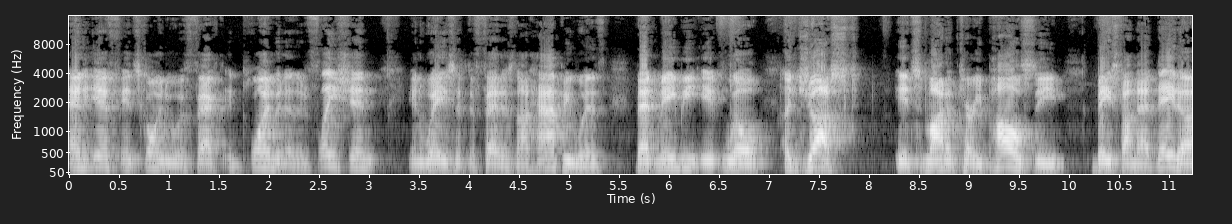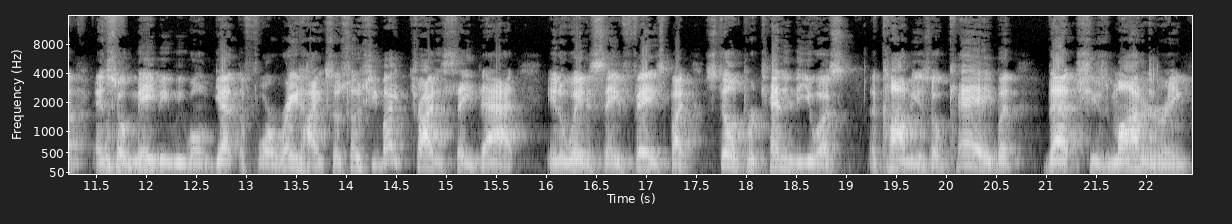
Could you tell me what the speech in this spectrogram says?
And if it's going to affect employment and inflation in ways that the Fed is not happy with, that maybe it will adjust its monetary policy based on that data. And so maybe we won't get the four rate hikes. So, so she might try to say that in a way to save face by still pretending the U.S. economy is okay, but that she's monitoring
